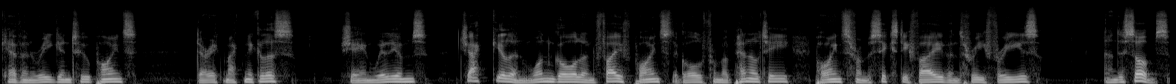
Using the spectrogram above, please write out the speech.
Kevin Regan, two points. Derek McNicholas. Shane Williams. Jack Gillen, one goal and five points. The goal from a penalty. Points from a 65 and three frees. And the subs.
